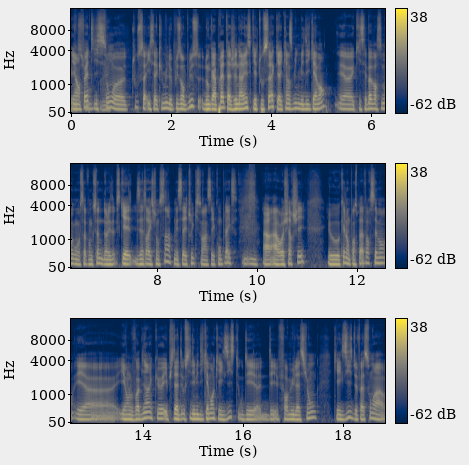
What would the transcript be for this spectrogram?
et en fait, ils sont euh, tous, ils s'accumulent de plus en plus. Donc après, tu as Génaris qui est tout ça, qui a 15 000 médicaments, euh, qui sait pas forcément comment ça fonctionne, dans les... parce qu'il y a des interactions simples, mais c'est des trucs qui sont assez complexes. Mm, mm. à, à rechercher et auxquels on pense pas forcément. Et, euh, et on le voit bien que. Et puis, tu as aussi des médicaments qui existent ou des, euh, des formulations qui existent de façon à,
